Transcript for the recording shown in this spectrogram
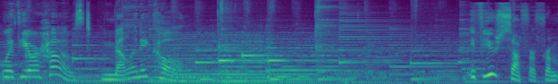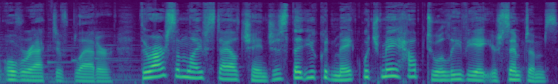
with your host, Melanie Cole. If you suffer from overactive bladder, there are some lifestyle changes that you could make which may help to alleviate your symptoms.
